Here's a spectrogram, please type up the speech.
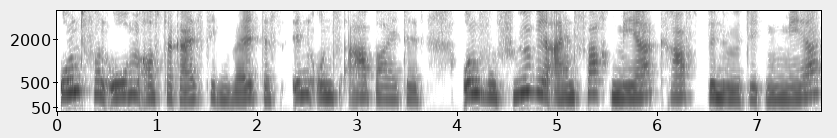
und von oben aus der geistigen Welt, das in uns arbeitet und wofür wir einfach mehr Kraft benötigen, mehr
